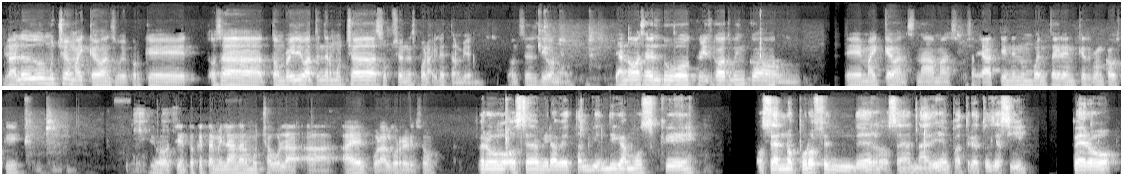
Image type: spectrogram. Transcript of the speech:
yo ya le dudo mucho de Mike Evans, güey, porque, o sea, Tom Brady va a tener muchas opciones por aire también. Entonces, digo, no, ya no va a ser el dúo Chris Godwin con eh, Mike Evans, nada más. O sea, ya tienen un buen Tyrant que es Gronkowski. Digo, siento que también le van a dar mucha bola a, a él, por algo regresó. Pero, o sea, mira, ve, también digamos que, o sea, no por ofender, o sea, nadie en Patriotas y así, pero,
